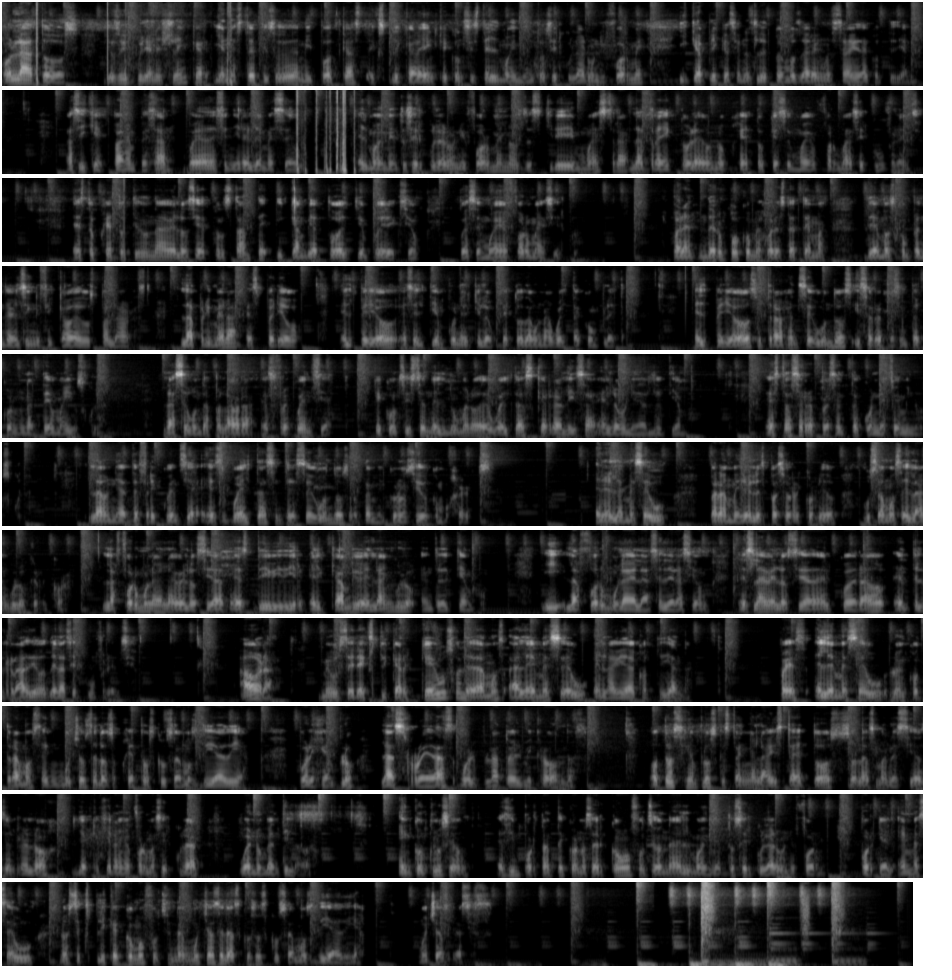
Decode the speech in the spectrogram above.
Hola a todos, yo soy Julián Schlenker y en este episodio de mi podcast explicaré en qué consiste el movimiento circular uniforme y qué aplicaciones le podemos dar en nuestra vida cotidiana. Así que, para empezar, voy a definir el MCU. El movimiento circular uniforme nos describe y muestra la trayectoria de un objeto que se mueve en forma de circunferencia. Este objeto tiene una velocidad constante y cambia todo el tiempo de dirección, pues se mueve en forma de círculo. Para entender un poco mejor este tema, debemos comprender el significado de dos palabras, la primera es periodo. El periodo es el tiempo en el que el objeto da una vuelta completa. El periodo se trabaja en segundos y se representa con una T mayúscula. La segunda palabra es frecuencia, que consiste en el número de vueltas que realiza en la unidad de tiempo. Esta se representa con F minúscula. La unidad de frecuencia es vueltas entre segundos o también conocido como hertz. En el MCU para medir el espacio recorrido usamos el ángulo que recorre. La fórmula de la velocidad es dividir el cambio del ángulo entre el tiempo. Y la fórmula de la aceleración es la velocidad al cuadrado entre el radio de la circunferencia. Ahora, me gustaría explicar qué uso le damos al MCU en la vida cotidiana. Pues el MCU lo encontramos en muchos de los objetos que usamos día a día, por ejemplo, las ruedas o el plato del microondas. Otros ejemplos que están a la vista de todos son las manecillas del reloj, ya que giran en forma circular o en un ventilador. En conclusión, es importante conocer cómo funciona el movimiento circular uniforme, porque el MCU nos explica cómo funcionan muchas de las cosas que usamos día a día. Muchas gracias.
